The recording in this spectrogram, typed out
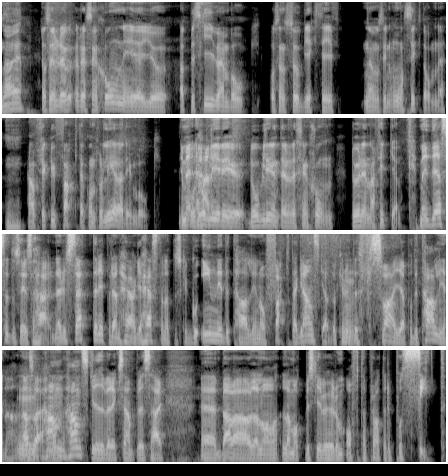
Nej, Alltså en re- recension är ju att beskriva en bok och sen subjektivt nämna sin åsikt om det. Mm. Han försöker ju faktakontrollera din bok. Ja, men Och då han- blir, det ju, då blir det inte en recension. Då är det en artikel. Men dessutom är det så här, när du sätter dig på den höga hästen att du ska gå in i detaljerna och faktagranska, då kan du inte svaja på detaljerna. alltså, han, han skriver exempelvis så här, eh, bla bla, Lamotte beskriver hur de ofta pratade på sitt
